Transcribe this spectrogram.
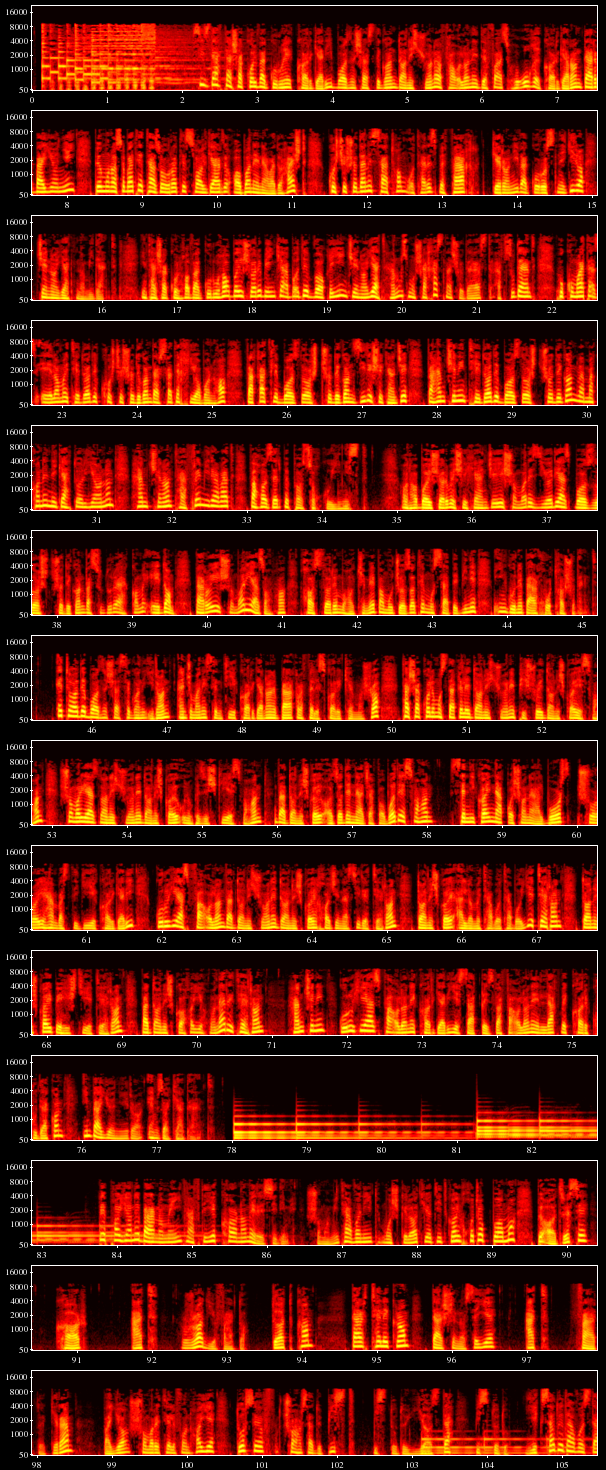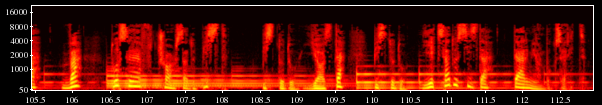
سیزده تشکل و گروه کارگری بازنشستگان دانشجویان و فعالان دفاع از حقوق کارگران در بیانیه‌ای به مناسبت تظاهرات سالگرد آبان 98 کشته شدن صدها معترض به فقر، گرانی و گرسنگی را جنایت نامیدند. این تشکل‌ها و گروه‌ها با اشاره به اینکه ابعاد واقعی این جنایت هنوز مشخص نشده است، افزودند حکومت از اعلام تعداد کشته شدگان در سطح خیابان‌ها و قتل بازداشت شدگان زیر شکنجه و همچنین تعداد بازداشت شدگان و مکان نگهداری آنان همچنان تفره می رود و حاضر به پاسخگویی نیست. آنها با اشاره به شکنجه شمار زیادی از بازداشت شدگان و صدور احکام اعدام برای شماری از آنها خواستار محاکمه و مجازات مسببین این گونه برخوردها شدند. اتحاد بازنشستگان ایران، انجمن سنفی کارگران برق و فلزکار کرمانشاه، تشکل مستقل دانشجویان پیشرو دانشگاه اصفهان، شماری از دانشجویان دانشگاه علوم پزشکی اصفهان و دانشگاه آزاد نجف آباد اصفهان، سندیکای نقاشان البرز، شورای همبستگی کارگری، گروهی از فعالان و دانشجویان دانشگاه خواجه نصیر تهران، دانشگاه علامه طباطبایی تهران، دانشگاه بهشتی تهران و دانشگاه های هنر تهران همچنین گروهی از فعالان کارگری سقز و فعالان لغو کار کودکان این بیانیه را امضا کردند. به پایان برنامه این هفته یک کارنامه رسیدیم. شما می توانید مشکلات یا دیدگاه خود را با ما به آدرس کار در تلگرام در شناسه ات فرداگرم و یا شماره تلفن های 20420 2211 22 112 و 20420 2211 22 113 در میان بگذارید.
